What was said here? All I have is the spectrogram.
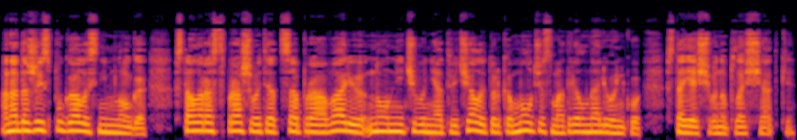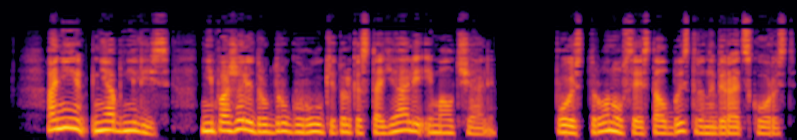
Она даже испугалась немного, стала расспрашивать отца про аварию, но он ничего не отвечал и только молча смотрел на Леньку, стоящего на площадке. Они не обнялись, не пожали друг другу руки, только стояли и молчали. Поезд тронулся и стал быстро набирать скорость.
